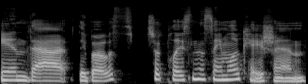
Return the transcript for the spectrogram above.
in that they both took place in the same location.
